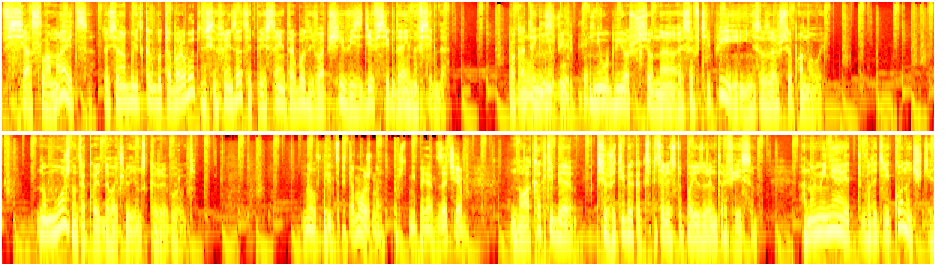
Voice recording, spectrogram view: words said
вся сломается, то есть она будет как будто обработана, синхронизация перестанет работать вообще везде, всегда и навсегда. Пока Ну, ты, ты не, не убьешь все на SFTP и не создашь все по новой. Ну, можно такое давать людям, скажи, в руки? Ну, в принципе-то можно. Просто непонятно зачем. Ну, а как тебе, Ксюша, тебе как специалисту по юзер-интерфейсам, оно меняет вот эти иконочки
